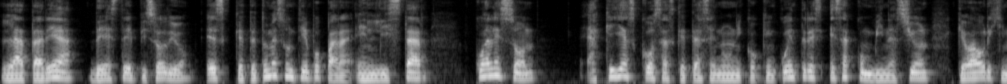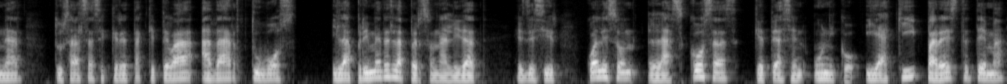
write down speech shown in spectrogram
la tarea de este episodio es que te tomes un tiempo para enlistar cuáles son aquellas cosas que te hacen único, que encuentres esa combinación que va a originar tu salsa secreta, que te va a dar tu voz. Y la primera es la personalidad, es decir, cuáles son las cosas que te hacen único. Y aquí, para este tema,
